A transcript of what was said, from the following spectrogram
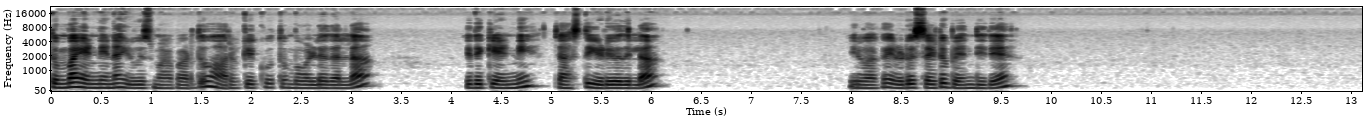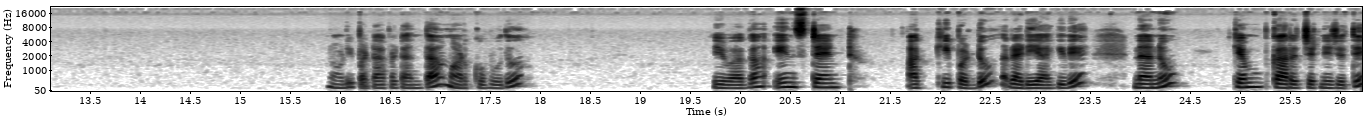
ತುಂಬ ಎಣ್ಣೆನ ಯೂಸ್ ಮಾಡಬಾರ್ದು, ಆರೋಗ್ಯಕ್ಕೂ ತುಂಬ ಒಳ್ಳೆಯದಲ್ಲ ಇದಕ್ಕೆ ಎಣ್ಣೆ ಜಾಸ್ತಿ ಹಿಡಿಯೋದಿಲ್ಲ. ಇವಾಗ ಎರಡು ಸೈಡು ಬೆಂದಿದೆ. ನೋಡಿ ಪಟಾಪಟ ಅಂತ ಮಾಡ್ಕೋಬೋದು. ಇವಾಗ ಇನ್ಸ್ಟೆಂಟ್ ಅಕ್ಕಿ ಪಡ್ಡು ರೆಡಿಯಾಗಿದೆ ನಾನು ಕೆಂಪು ಖಾರ ಚಟ್ನಿ ಜೊತೆ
